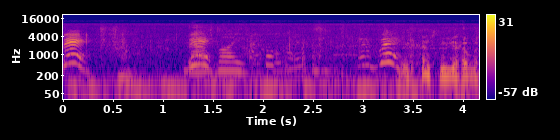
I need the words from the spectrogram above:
Be, Labay. Kirby.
